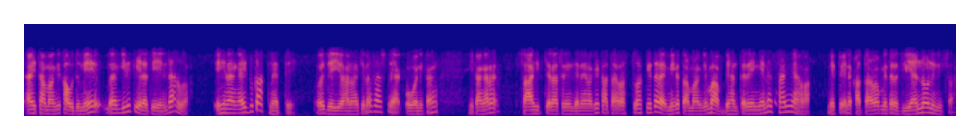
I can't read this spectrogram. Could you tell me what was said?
ඇයි තමන්ගේ කවුද මේ ගිනි තියලා තියෙන දරුවා? එහෙනම් ඇයි දුකක් නැත්තේ? ඔය දෙයියෝ අහනවා කියලා ප්‍රශ්නයක්. ඕව නිකන් නිකන් අර සාහිත්‍ය රස විඳින වගේ කතා වස්තුවක් විතරයි. මේක තමන්ගේම අභ්‍යන්තරයෙන් එන සංඥාවක්. මේ පේන කතාවක් මෙතන ලියන්න ඕනේ නිසා.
